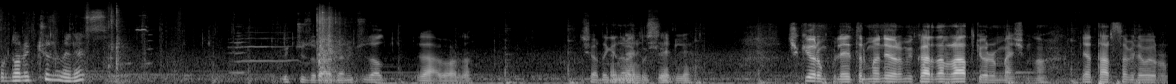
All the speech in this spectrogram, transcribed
Buradan 300 mü Enes? 300 lira abi ben 300 aldım. Güzel abi oradan. Dışarıda Benden general koşuyor. 350. Çıkıyorum kuleye tırmanıyorum. Yukarıdan rahat görürüm ben şimdi. Yatarsa bile vururum.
